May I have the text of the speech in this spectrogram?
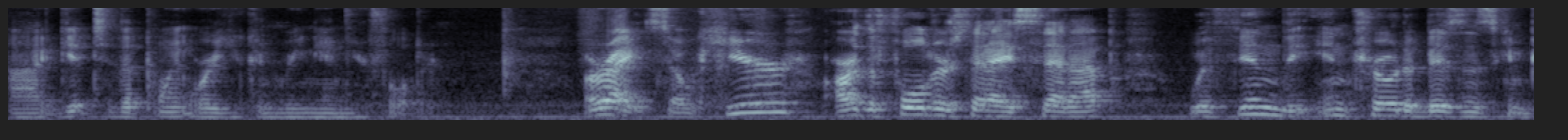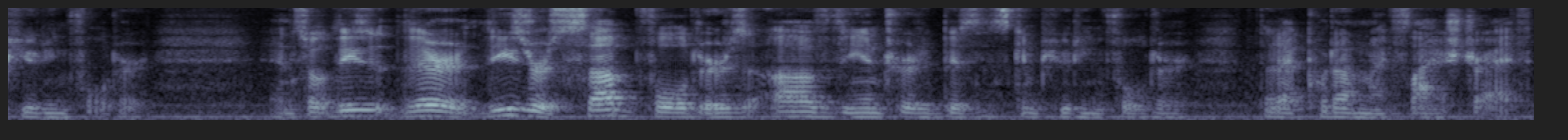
uh, get to the point where you can rename your folder. All right, so here are the folders that I set up within the Intro to Business Computing folder. And so these, these are subfolders of the Intro to Business Computing folder that I put on my flash drive.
